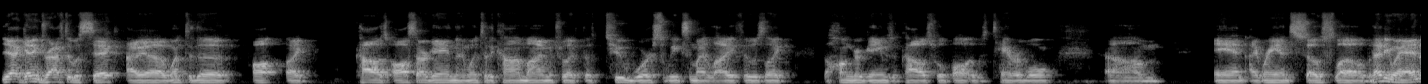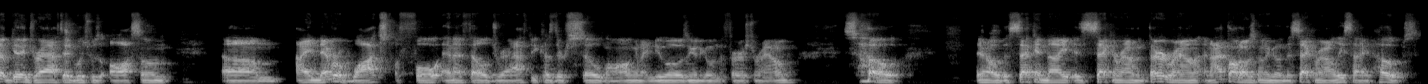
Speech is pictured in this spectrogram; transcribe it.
Yeah, getting drafted was sick. I uh, went to the all, like college all star game, then went to the combine, which were like the two worst weeks of my life. It was like the Hunger Games of college football. It was terrible. Um, and I ran so slow. But anyway, I ended up getting drafted, which was awesome. Um, I never watched a full NFL draft because they're so long, and I knew I wasn't going to go in the first round. So, you know, the second night is second round and third round, and I thought I was going to go in the second round. At least I had hopes.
